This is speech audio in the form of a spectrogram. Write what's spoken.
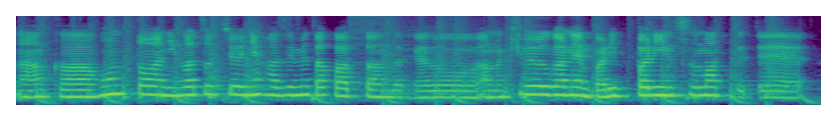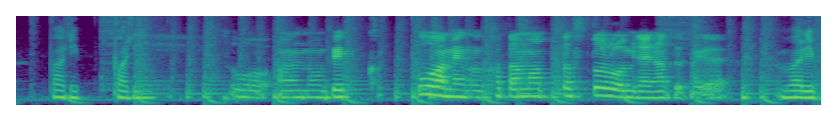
なんか本当は2月中に始めたかったんだけどあの急がねバリッバリに詰まってて。いバリッバリ。そうあのべっこ飴が固まったストローみたいになってて。バリッ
